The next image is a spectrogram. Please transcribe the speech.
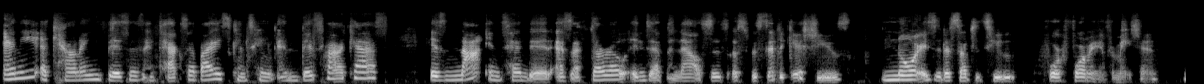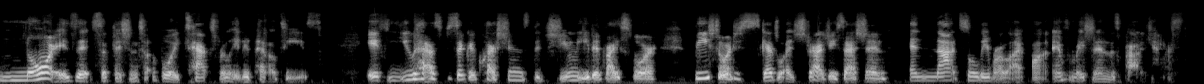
Any accounting, business, and tax advice contained in this podcast is not intended as a thorough, in depth analysis of specific issues, nor is it a substitute for formal information, nor is it sufficient to avoid tax related penalties. If you have specific questions that you need advice for, be sure to schedule a strategy session and not solely rely on information in this podcast.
